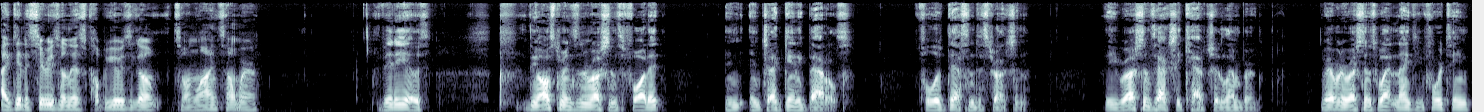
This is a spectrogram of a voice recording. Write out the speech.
I did a series on this a couple years ago. It's online somewhere. Videos. The Austrians and the Russians fought it in, in gigantic battles, full of death and destruction. The Russians actually captured Lemberg. Wherever the Russians went in 1914,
